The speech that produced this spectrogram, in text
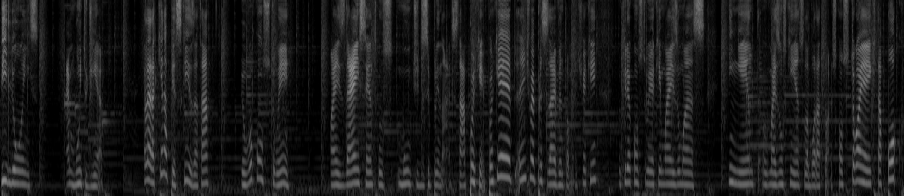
bilhões. É muito dinheiro. Galera, aqui na pesquisa, tá? Eu vou construir mais 10 centros multidisciplinares, tá? Por quê? Porque a gente vai precisar eventualmente. Aqui, eu queria construir aqui mais umas 500, mais uns 500 laboratórios. Constrói aí que tá pouco.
